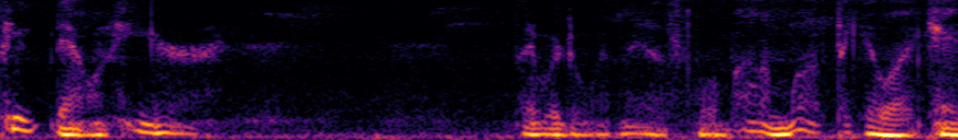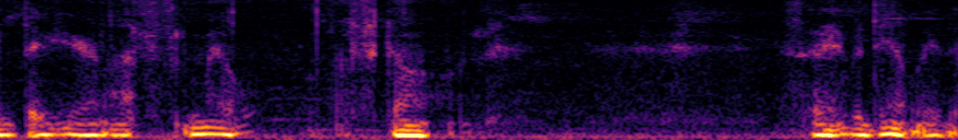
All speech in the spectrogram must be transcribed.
peeked down here. They were doing this. Well, about a month ago, I came through here and I smelled a skunk. So evidently they're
